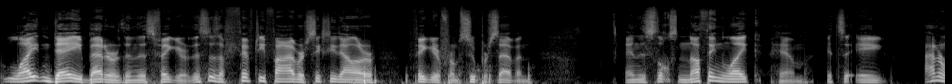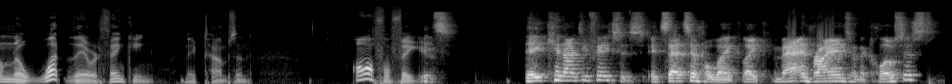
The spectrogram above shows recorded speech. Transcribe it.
light and day better than this figure. This is a fifty five or sixty dollar figure from Super Seven, and this looks nothing like him. It's a I don't know what they were thinking, Nick Thompson. Awful figure. It's they cannot do faces. It's that simple. Like like Matt and Brian's are the closest,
